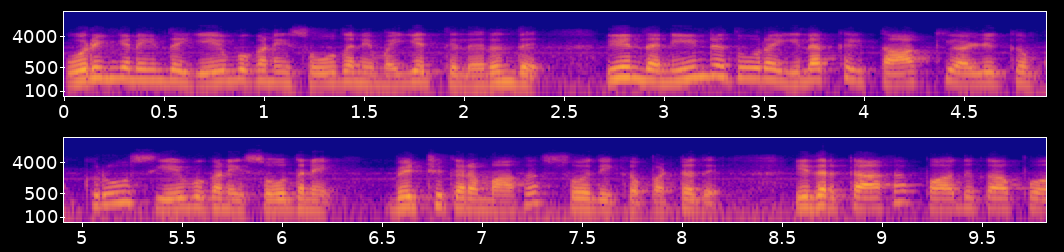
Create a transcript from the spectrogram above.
ஒருங்கிணைந்த ஏவுகணை சோதனை மையத்திலிருந்து இந்த நீண்ட தூர இலக்கை தாக்கி அழிக்கும் குரூஸ் ஏவுகணை சோதனை வெற்றிகரமாக சோதிக்கப்பட்டது. இதற்காக பாதுகாப்பு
